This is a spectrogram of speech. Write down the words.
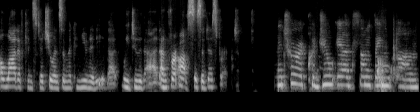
a lot of constituents in the community that we do that, and for us as a district. Ventura, could you add something um,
